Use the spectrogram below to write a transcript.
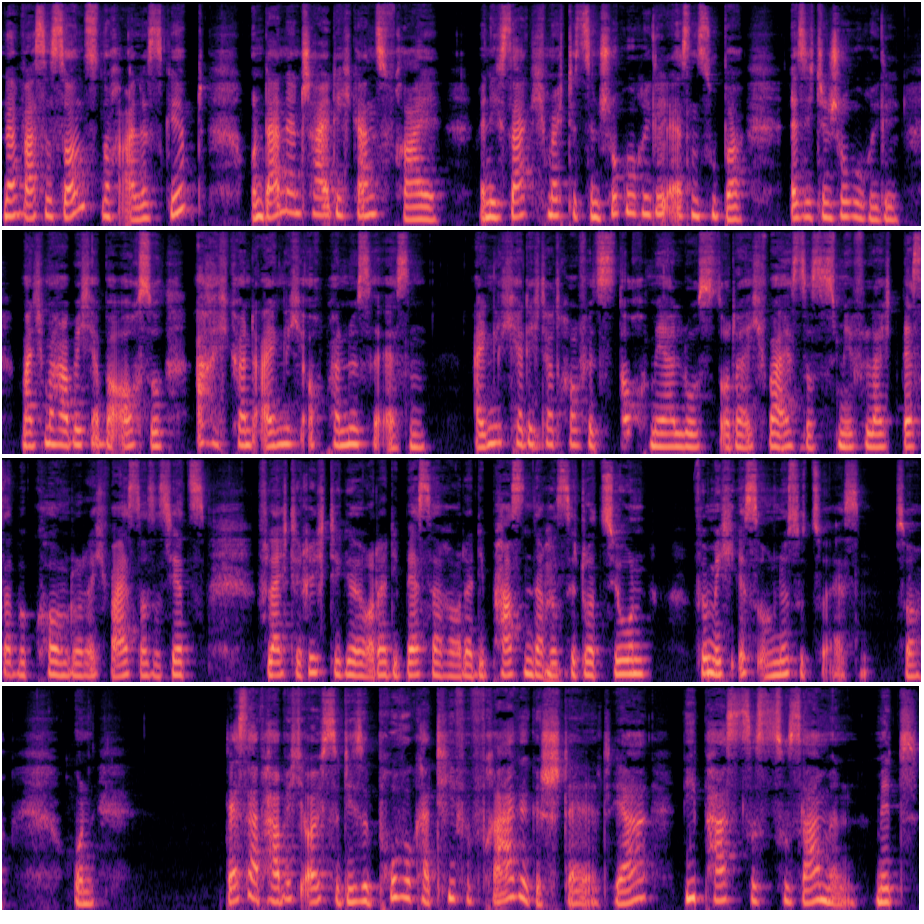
na, was es sonst noch alles gibt. Und dann entscheide ich ganz frei. Wenn ich sage, ich möchte jetzt den Schokoriegel essen, super, esse ich den Schokoriegel. Manchmal habe ich aber auch so, ach, ich könnte eigentlich auch paar Nüsse essen eigentlich hätte ich darauf jetzt doch mehr Lust oder ich weiß, dass es mir vielleicht besser bekommt oder ich weiß, dass es jetzt vielleicht die richtige oder die bessere oder die passendere mhm. Situation für mich ist, um Nüsse zu essen. So. Und deshalb habe ich euch so diese provokative Frage gestellt, ja? Wie passt es zusammen mit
